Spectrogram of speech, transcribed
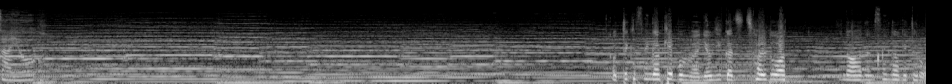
싸요. 어떻게 생각해보면 여기까지 잘 도왔구나 하는 생각이 들어.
